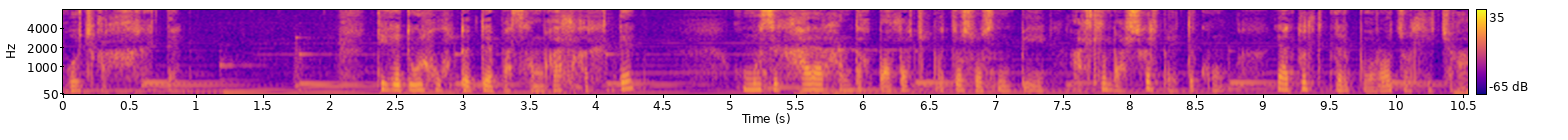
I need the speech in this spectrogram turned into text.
хөөж гаргах хэрэгтэй. Тэгээд үр хүүхдүүдэд бас хамгаалах хэрэгтэй хүмүүсийг хараар хандах боловч бузар суусанд би арслан баршгал байдаг хүн. Ядгүй тэд нэр буруу зүйл хийж байгаа.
